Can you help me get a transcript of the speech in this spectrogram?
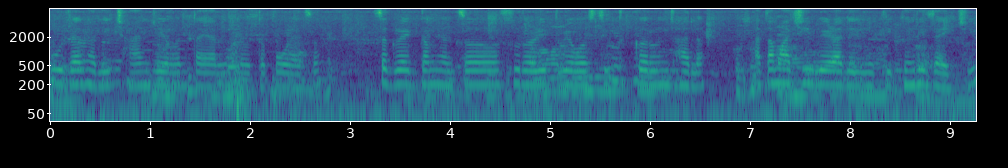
पूजा झाली छान जेवण तयार झालं होतं पोळ्याचं. सगळं एकदम ह्यांचं सुरळीत व्यवस्थित करून झालं. आता माझी वेळ आलेली होती घरी जायची.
